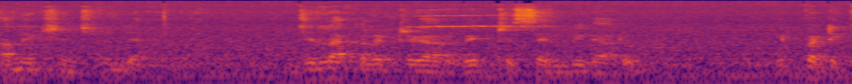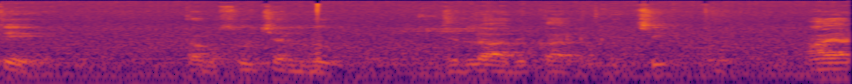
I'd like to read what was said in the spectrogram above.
సమీక్షించడం జరిగింది. జిల్లా కలెక్టర్ గారు వెట్ సెల్వి గారు ఇప్పటికే తమ సూచనలు జిల్లా అధికారులకు ఇచ్చి ఆయా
